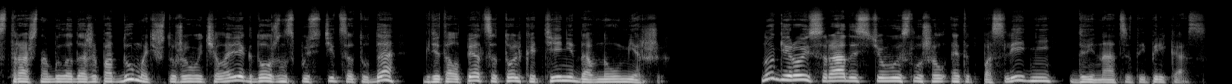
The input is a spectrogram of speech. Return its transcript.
Страшно было даже подумать, что живой человек должен спуститься туда, где толпятся только тени давно умерших. Но герой с радостью выслушал этот последний, двенадцатый приказ.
